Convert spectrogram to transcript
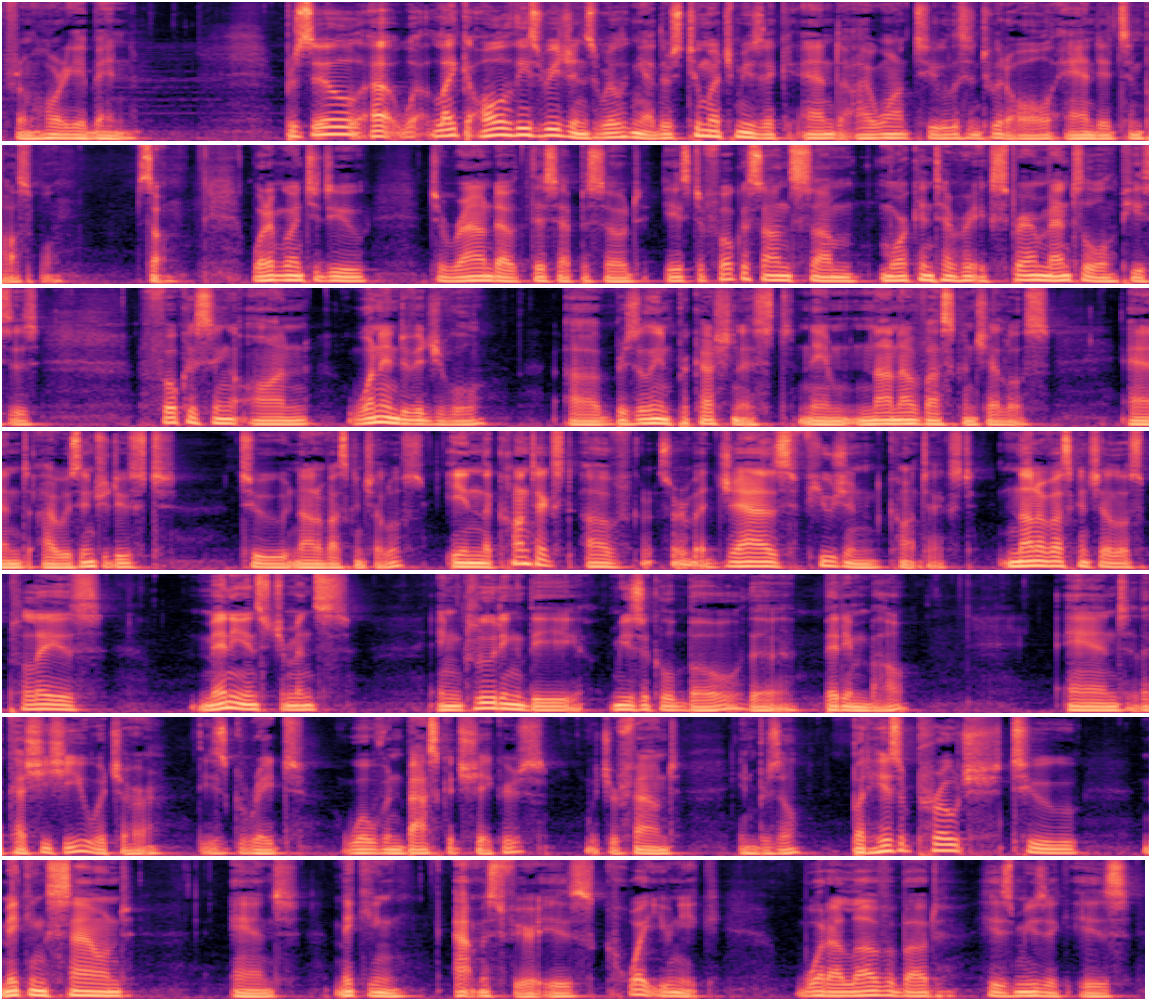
from Jorge Ben. Brazil, uh, like all of these regions we're looking at, there's too much music and I want to listen to it all, and it's impossible. So, what I'm going to do to round out this episode is to focus on some more contemporary experimental pieces, focusing on one individual, a Brazilian percussionist named Nana Vasconcelos. And I was introduced to Nana Vasconcelos in the context of sort of a jazz fusion context. Nana Vasconcelos plays many instruments, including the musical bow, the berimbau, and the caxixi, which are these great woven basket shakers, which are found in Brazil. But his approach to making sound and making atmosphere is quite unique. What I love about his music is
